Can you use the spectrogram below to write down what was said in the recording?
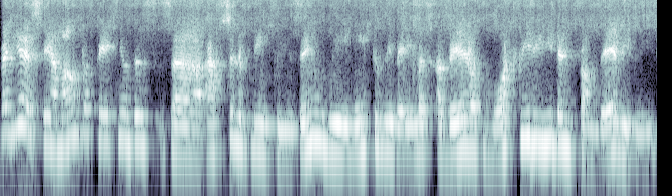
Well, yes, the amount of fake news is uh, absolutely increasing. We need to be very much aware of what we read and from where we read,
